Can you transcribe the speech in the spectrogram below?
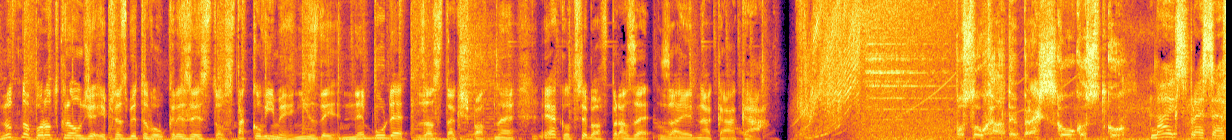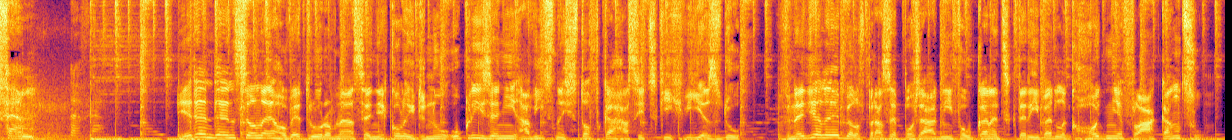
Nutno podotknout, že i přes bytovou krizi to s takovými hnízdy nebude zas tak špatné, jako třeba v Praze za jedna KK. Posloucháte Pražskou kostku. Na Express FM. Jeden den silného větru rovná se několik dnů uklízení a víc než stovka hasičských výjezdů. V neděli byl v Praze pořádný foukanec, který vedl k hodně flákancům.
